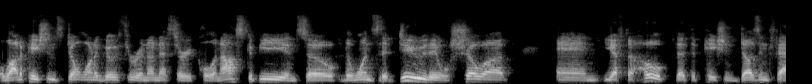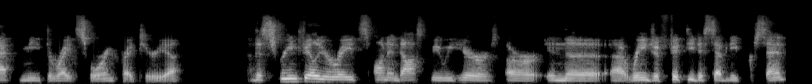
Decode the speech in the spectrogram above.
A lot of patients don't want to go through an unnecessary colonoscopy. And so the ones that do, they will show up and you have to hope that the patient does, in fact, meet the right scoring criteria. The screen failure rates on endoscopy we hear are in the uh, range of 50 to 70%. So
